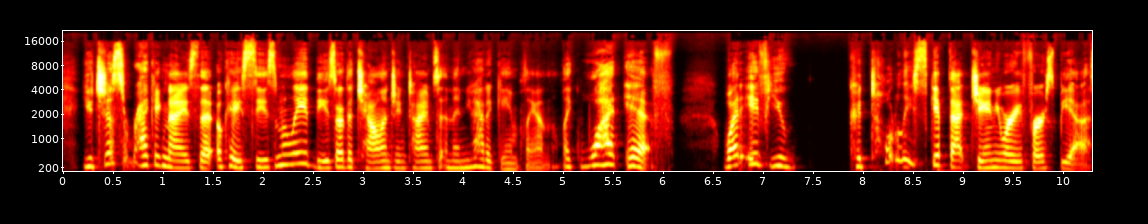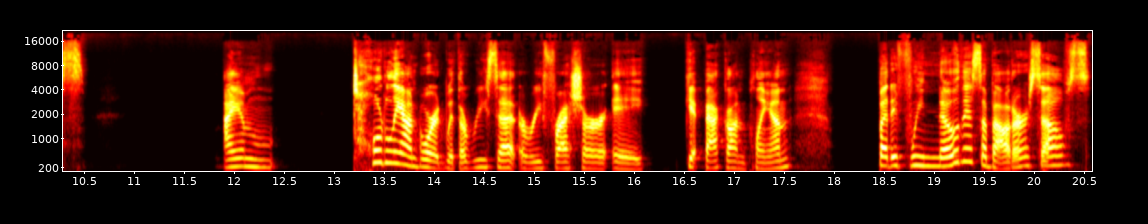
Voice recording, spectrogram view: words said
you just recognize that, okay, seasonally, these are the challenging times, and then you had a game plan? Like, what if? What if you could totally skip that January 1st BS? I am totally on board with a reset, a refresher, a get back on plan. But if we know this about ourselves,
